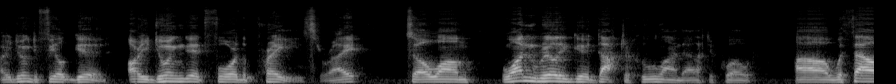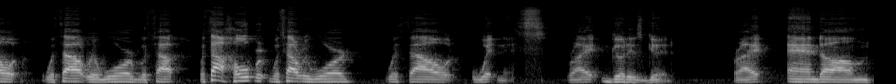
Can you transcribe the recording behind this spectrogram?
Are you doing it to feel good? Are you doing it for the praise? Right. So um, one really good Doctor Who line that I like to quote: uh, "Without without reward, without without hope, without reward, without witness, right? Good is good, right? And um,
